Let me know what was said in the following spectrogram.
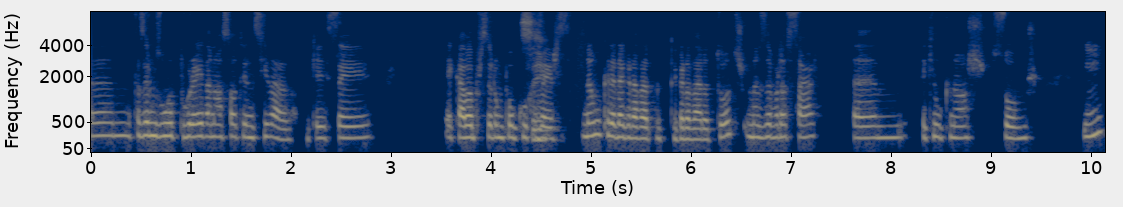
um, fazermos um upgrade à nossa autenticidade, porque isso é, acaba por ser um pouco Sim. o reverso. Não querer agradar, agradar a todos, mas abraçar um, aquilo que nós somos e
